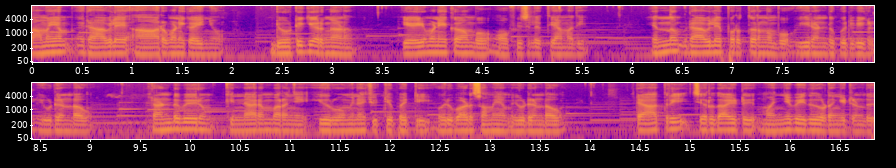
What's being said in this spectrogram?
സമയം രാവിലെ ആറ് മണി കഴിഞ്ഞു. ഡ്യൂട്ടിക്ക് ഇറങ്ങാണ്. ഏഴ് മണിയൊക്കെ ആകുമ്പോൾ ഓഫീസിലെത്തിയാൽ മതി. എന്നും രാവിലെ പുറത്തിറങ്ങുമ്പോൾ ഈ രണ്ട് കുരുവികൾ ഇവിടെ ഉണ്ടാവും. രണ്ടുപേരും കിന്നാരം പറഞ്ഞ് ഈ റൂമിനെ ചുറ്റിപ്പറ്റി ഒരുപാട് സമയം ഇവിടെ ഉണ്ടാവും. രാത്രി ചെറുതായിട്ട് മഞ്ഞ് പെയ്തു തുടങ്ങിയിട്ടുണ്ട്.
